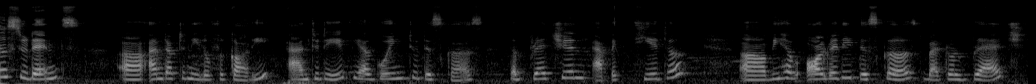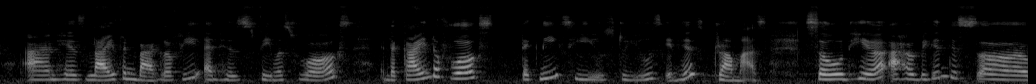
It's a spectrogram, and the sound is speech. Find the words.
Hello students, uh, I'm Dr. Neelofar Kohri and today we are going to discuss the Brechtian epic theatre. Uh, we have already discussed Bertolt Brecht and his life and biography and his famous works and the kind of works techniques he used to use in his dramas. So here I have begun this uh,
